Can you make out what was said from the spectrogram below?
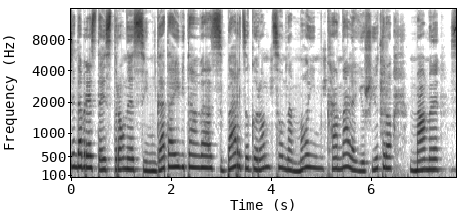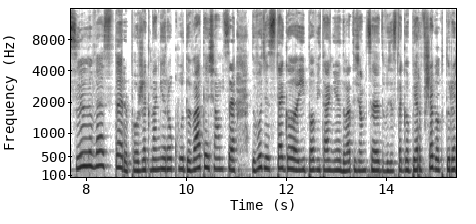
dzień dobry, z tej strony Simgata i witam Was bardzo gorąco na moim kanale. Już jutro mamy Sylwester, pożegnanie roku 2020 i powitanie 2021, który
